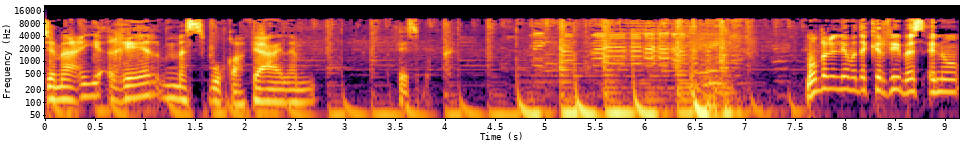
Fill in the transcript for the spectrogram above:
جماعية غير مسبوقة في عالم فيسبوك موضوع اليوم أذكر فيه بس أنه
